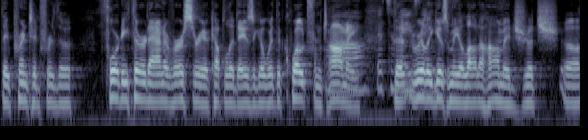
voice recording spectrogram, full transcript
they printed for the 43rd anniversary a couple of days ago with the quote from Tommy Wow, that really gives me a lot of homage. Which uh,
